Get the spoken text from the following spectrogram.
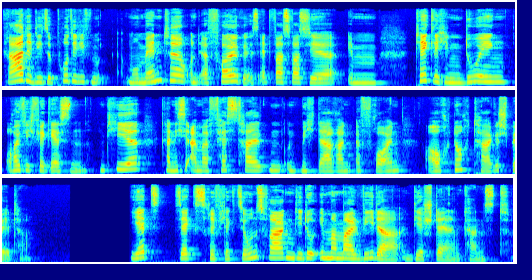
Gerade diese positiven Momente und Erfolge ist etwas, was wir im täglichen Doing häufig vergessen. Und hier kann ich sie einmal festhalten und mich daran erfreuen, auch noch Tage später. Jetzt sechs Reflexionsfragen, die du immer mal wieder dir stellen kannst.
